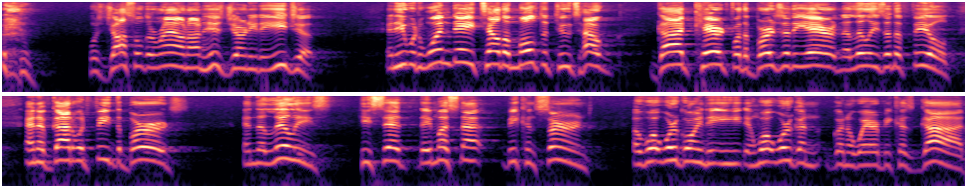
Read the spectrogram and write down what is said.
was jostled around on his journey to Egypt. And he would one day tell the multitudes how God cared for the birds of the air and the lilies of the field. And if God would feed the birds and the lilies, he said they must not be concerned of what we're going to eat and what we're going, to wear because God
